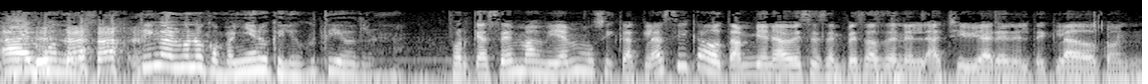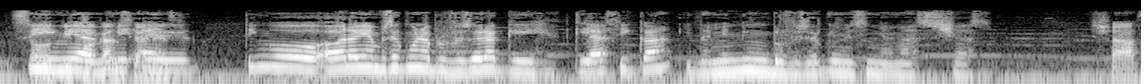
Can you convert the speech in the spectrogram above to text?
algunos. Tengo algunos compañeros que les gusta y otros no. Porque haces más bien música clásica o también a veces empezás en el, a chiviar en el teclado con Sí, todo tipo mira, de mi- canciones? eh, tengo, ahora voy a empezar con una profesora que es clásica y también tengo un profesor que me enseña más jazz. Jazz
